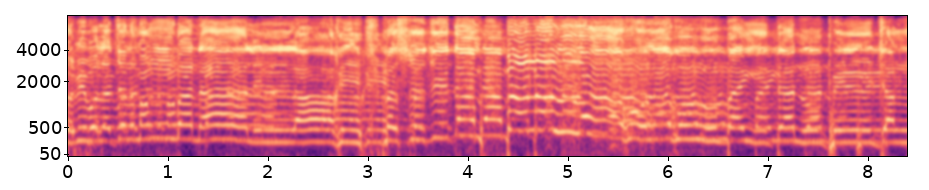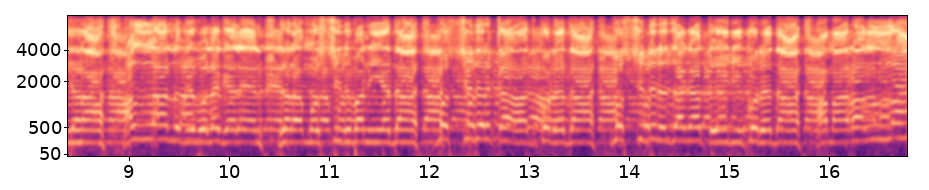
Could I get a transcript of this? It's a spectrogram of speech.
নবী বলেছেন মাম্বানা লিল্লাহি মসজিদাম বানাল্লাহু লাহু আল্লাহ নবী বলে গেলেন, যারা মসজিদ বানিয়ে দেয়, মসজিদের কাজ করে দেয়, মসজিদের জায়গা তৈরি করে দেয়, আমার আল্লাহ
